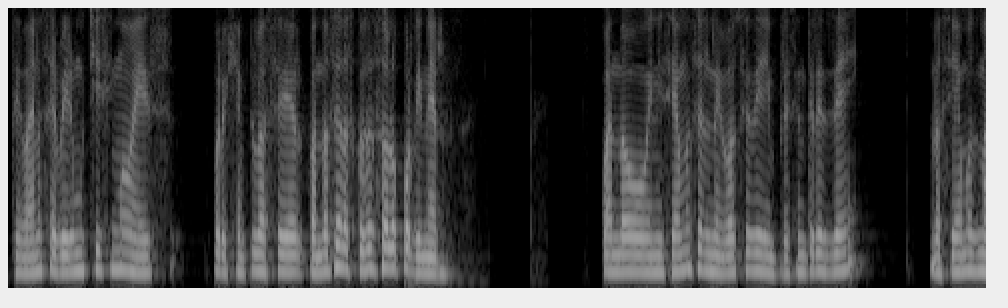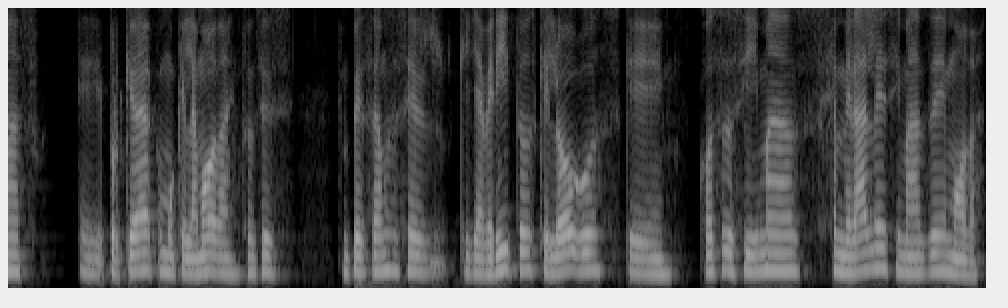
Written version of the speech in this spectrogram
te van a servir muchísimo es, por ejemplo, hacer cuando haces las cosas solo por dinero. Cuando iniciamos el negocio de impresión 3D, lo hacíamos más eh, porque era como que la moda. Entonces empezamos a hacer que llaveritos, que logos, que cosas así más generales y más de moda.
